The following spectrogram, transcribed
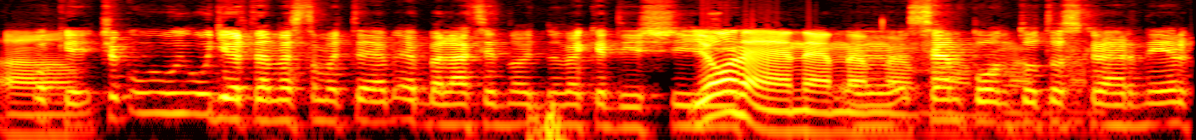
Oké, okay, csak úgy, úgy értelmeztem, hogy te ebben látsz egy nagy növekedési ja, nem, nem, nem, nem, szempontot nem, nem, a Square-nél,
